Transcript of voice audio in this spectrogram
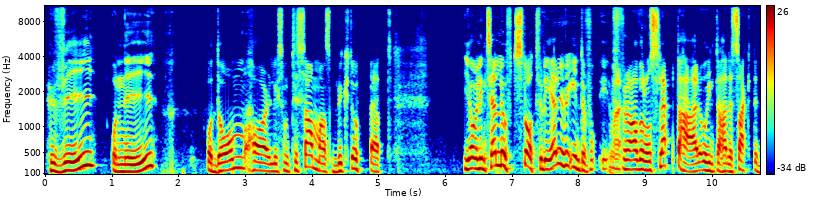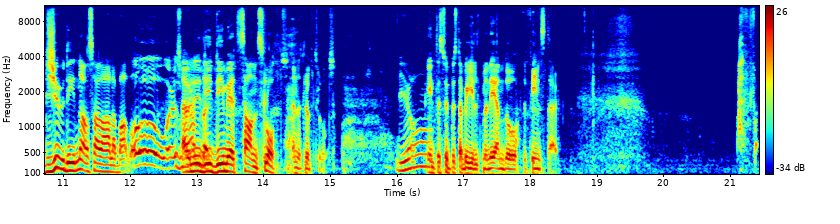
hur vi och ni och de har liksom tillsammans byggt upp ett jag vill inte säga luftslott, för det är det ju inte. För hade de släppt det här och inte hade sagt ett ljud innan så hade alla bara Åh, vad är det som Nej, händer? det, det, är mer ett sandslott än ett luftslott. Ja. Inte superstabilt, men det är ändå, det finns där. Fan,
